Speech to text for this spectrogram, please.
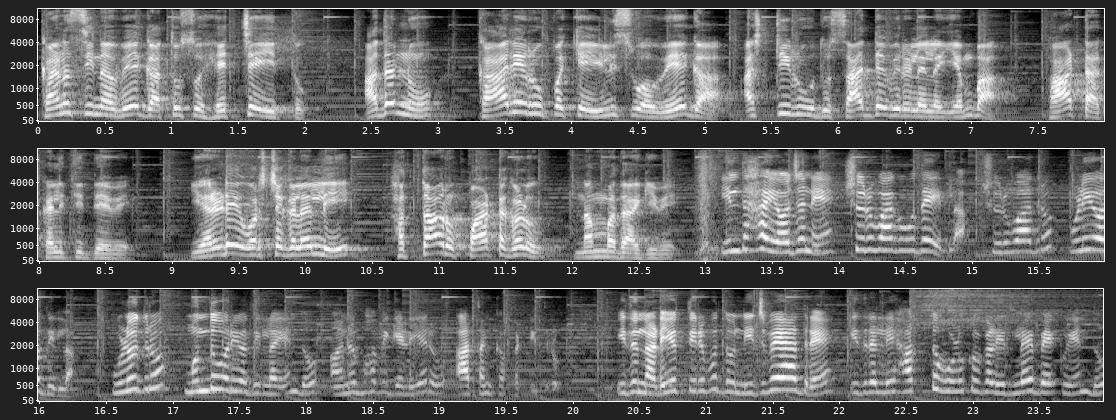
ಕನಸಿನ ವೇಗ ತುಸು ಹೆಚ್ಚೇ ಇತ್ತು. ಅದನ್ನು ಕಾರ್ಯರೂಪಕ್ಕೆ ಇಳಿಸುವ ವೇಗ ಅಷ್ಟಿರುವುದು ಸಾಧ್ಯವಿರಲಿಲ್ಲ ಎಂಬ ಪಾಠ ಕಲಿತಿದ್ದೇವೆ. ಎರಡೇ ವರ್ಷಗಳಲ್ಲಿ ಹತ್ತಾರು ಪಾಠಗಳು ನಮ್ಮದಾಗಿವೆ. ಇಂತಹ ಯೋಜನೆ ಶುರುವಾಗುವುದೇ ಇಲ್ಲ. ಶುರುವಾದ್ರೂ ಉಳಿಯೋದಿಲ್ಲ. ಉಳಿದ್ರೂ ಮುಂದುವರಿಯೋದಿಲ್ಲ ಎಂದು ಅನುಭವಿ ಗೆಳೆಯರು ಆತಂಕಪಟ್ಟಿದ್ರು. ಇದು ನಡೆಯುತ್ತಿರುವುದು ನಿಜವೇ ಆದ್ರೆ ಇದರಲ್ಲಿ ಹತ್ತು ಹುಳುಕುಗಳಿರಲೇಬೇಕು ಎಂದು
